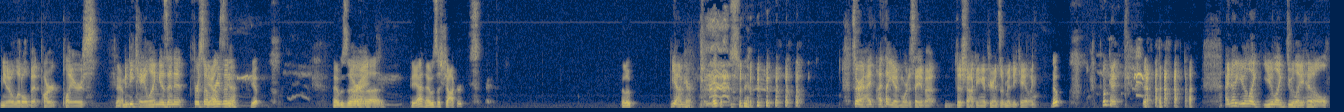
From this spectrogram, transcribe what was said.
you know little bit part players. Yeah. Mindy Kaling is in it for some yeah, reason. Yeah. Yep. That was uh, right. yeah, that was a shocker. Hello. Yeah, I'm here. Sorry, I, I thought you had more to say about the shocking appearance of Mindy Kaling. Nope. Okay. I know you like you like Dule Hill,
